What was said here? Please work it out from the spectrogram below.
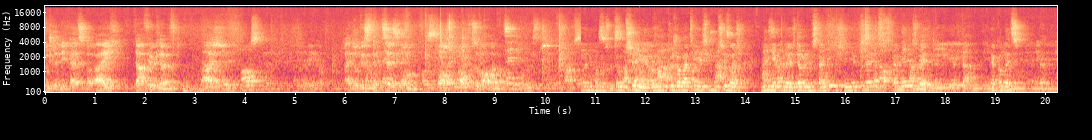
Zuständigkeitsbereich dafür kämpft, ein, ein Logistikzentrum Forst aufzubauen, Oni po prostu to utrzymują. Dużo łatwiej jest im utrzymać linię, która jest w dobrym stanie, niż linię, która jest w stanie złym, tak jak jak obecnie. prawda?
